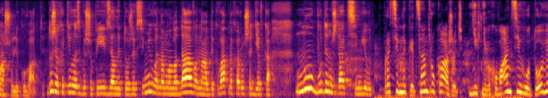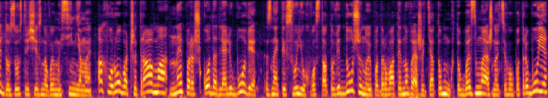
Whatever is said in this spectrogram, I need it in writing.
нема що лікувати. Дуже хотілося б, щоб її взяли теж в сім'ю. Вона молода, вона адекватна, хороша дівка. Ну, будемо ждати сім'ю. Працівники центру кажуть, їхні вихованці готові до зустрічі з новими сім'ями. А хвороба чи травма не перешкода для любові. Знайти свою хвостату віддушину і подарувати нове життя тому, хто безмежно цього потребує,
